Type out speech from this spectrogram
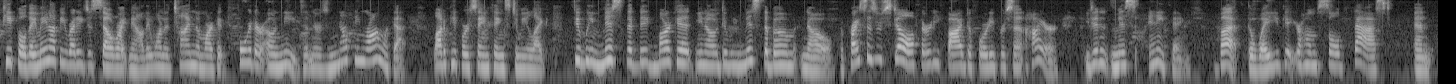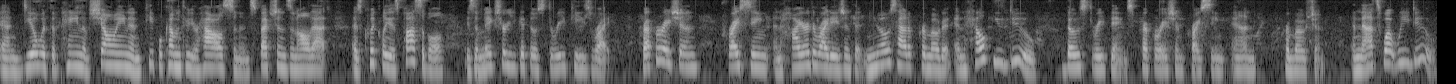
people they may not be ready to sell right now they want to time the market for their own needs and there's nothing wrong with that a lot of people are saying things to me like did we miss the big market? You know, did we miss the boom? No, the prices are still 35 to 40% higher. You didn't miss anything. But the way you get your home sold fast and and deal with the pain of showing and people coming through your house and inspections and all that as quickly as possible is to make sure you get those three P's right. Preparation, pricing, and hire the right agent that knows how to promote it and help you do those three things preparation, pricing, and promotion. And that's what we do.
